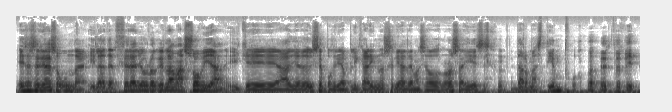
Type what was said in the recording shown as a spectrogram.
Esa sería la segunda. Y la tercera yo creo que es la más obvia y que a día de hoy se podría aplicar y no sería demasiado dolorosa y es dar más tiempo. es decir,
